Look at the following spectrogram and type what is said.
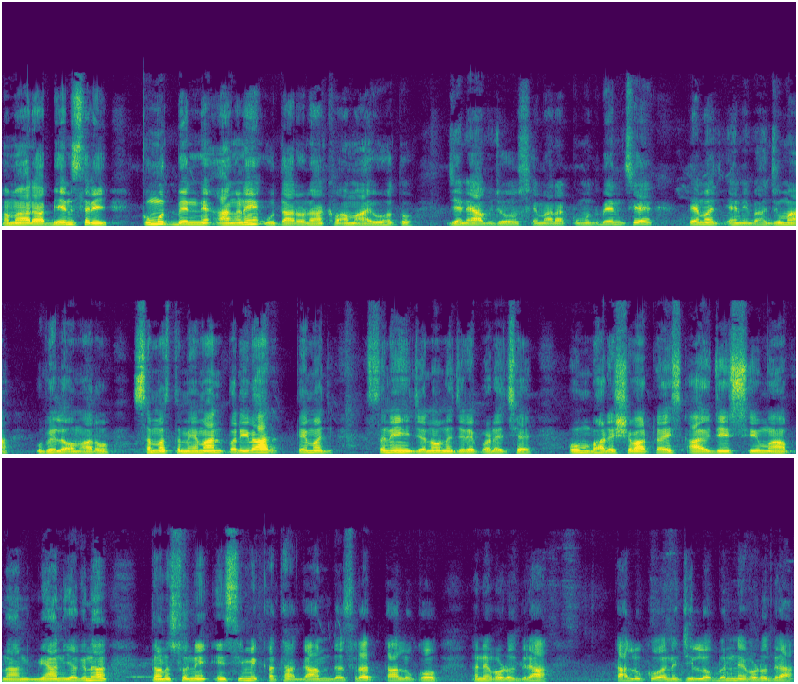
અમારા બેનશ્રી કુમુદબેનને આંગણે ઉતારો રાખવામાં આવ્યો હતો. જેને આપ જોવો એ મારા કુમુદબેન છે. તેમજ એની બાજુમાં ઊભેલો અમારો સમસ્ત મહેમાન પરિવાર તેમજ સ્નેહીજનો નજરે પડે છે. ઓમ ભારેશ્વર ટ્રસ્ટ આયોજિત શિવ મહાપ્રાણ જ્ઞાન યજ્ઞ ત્રણસો ને એંસીમી કથા ગામ દશરથ તાલુકો અને વડોદરા તાલુકો અને જિલ્લો બંને વડોદરા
